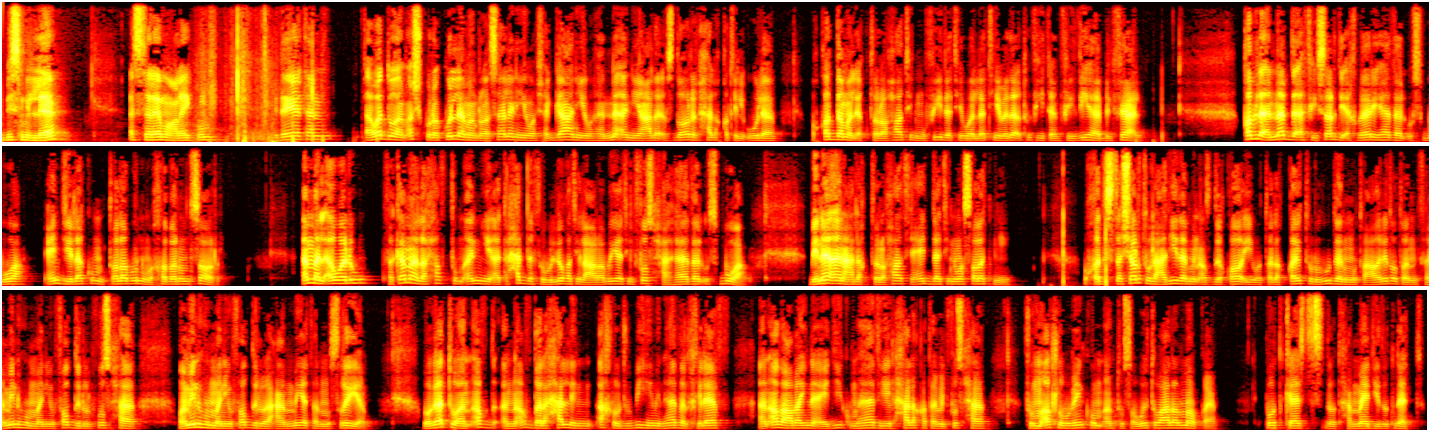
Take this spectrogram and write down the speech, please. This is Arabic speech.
بسم الله. السلام عليكم. بداية أود أن أشكر كل من راسلني وشجعني وهنأني على إصدار الحلقة الأولى وقدم الاقتراحات المفيدة والتي بدأت في تنفيذها بالفعل. قبل أن نبدأ في سرد أخبار هذا الأسبوع عندي لكم طلب وخبر صار. أما الأول فكما لاحظتم أني أتحدث باللغة العربية الفصحى هذا الأسبوع بناء على اقتراحات عدة وصلتني. وقد استشرت العديد من أصدقائي وتلقيت ردودا متعارضة فمنهم من يفضل الفصحى ومنهم من يفضل العامية المصرية. وجدت أن أفضل, أن أفضل حل أخرج به من هذا الخلاف أن أضع بين أيديكم هذه الحلقة بالفصحى ثم أطلب منكم أن تصوتوا على الموقع podcasts.hammady.net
